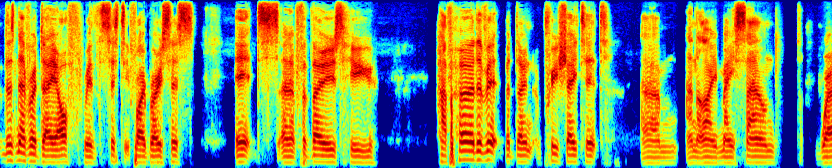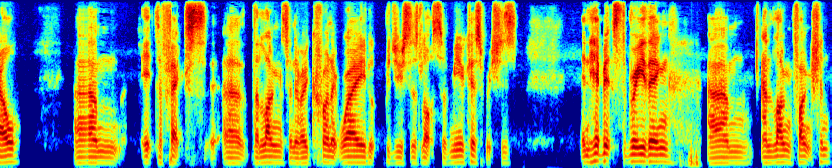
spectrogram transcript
there's never a day off with cystic fibrosis. It's uh, for those who have heard of it but don't appreciate it. Um, and I may sound well. Um, it affects uh, the lungs in a very chronic way, produces lots of mucus, which is inhibits the breathing um, and lung function.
